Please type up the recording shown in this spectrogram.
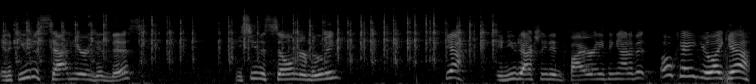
and if you just sat here and did this, you see the cylinder moving? Yeah, and you actually didn't fire anything out of it, okay, you're like, yeah,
